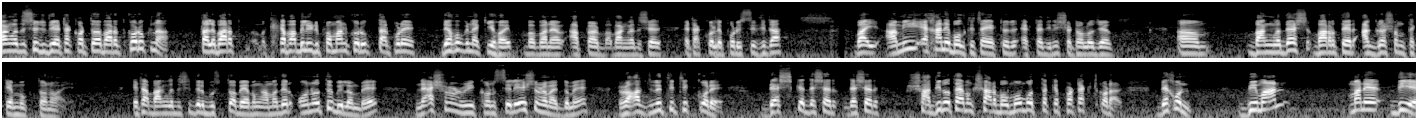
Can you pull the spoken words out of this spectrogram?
বাংলাদেশে যদি অ্যাটাক করতে হয় ভারত করুক না। তাহলে ভারত ক্যাপাবিলিটি প্রমাণ করুক, তারপরে দেখুক না কি হয় মানে আপনার বাংলাদেশের অ্যাটাক করলে পরিস্থিতিটা। ভাই, আমি এখানে বলতে চাই একটা একটা জিনিস, সেটা হলো যে বাংলাদেশ ভারতের আগ্রাসন থেকে মুক্ত নয়। এটা বাংলাদেশিদের বুঝতে হবে এবং আমাদের অনতি বিলম্বে ন্যাশনাল রিকনসিলিয়েশনের মাধ্যমে রাজনীতি ঠিক করে দেশকে দেশের দেশের স্বাধীনতা এবং সার্বভৌমত্বকে প্রোটেক্ট করার। দেখুন, বিমান মানে দিয়ে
